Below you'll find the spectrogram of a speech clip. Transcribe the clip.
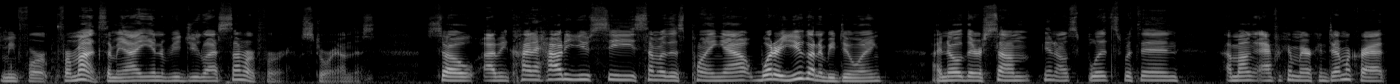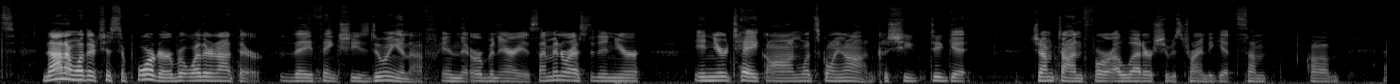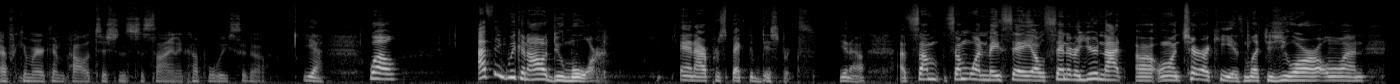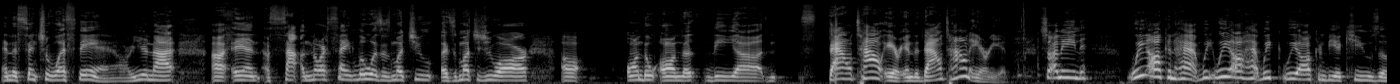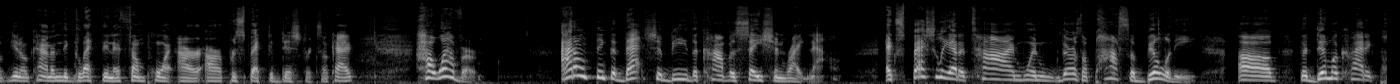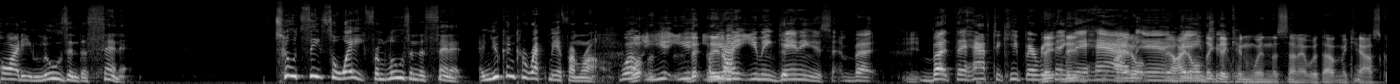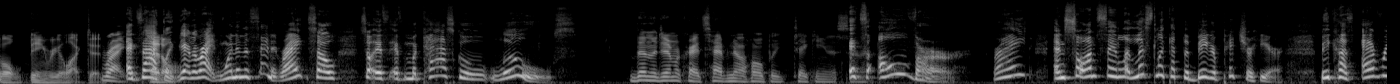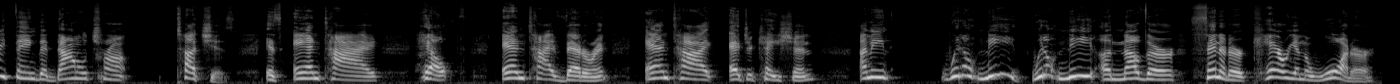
I mean, for for months. I mean, I interviewed you last summer for a story on this. So, I mean, kind of, how do you see some of this playing out? What are you going to be doing? I know there's some, you know, splits within among African American Democrats, not on whether to support her, but whether or not they they think she's doing enough in the urban areas. I'm interested in your in your take on what's going on because she did get jumped on for a letter she was trying to get some um, African American politicians to sign a couple weeks ago. Yeah. Well, I think we can all do more in our prospective districts. You know, uh, some someone may say, "Oh, Senator, you're not uh, on Cherokee as much as you are on in the Central West End, or you're not uh, in South, North St. Louis as much you as much as you are uh, on the on the the uh, downtown area in the downtown area." So, I mean, we all can have we, we all have we, we all can be accused of you know kind of neglecting at some point our our prospective districts. Okay, however, I don't think that that should be the conversation right now especially at a time when there's a possibility of the Democratic Party losing the Senate. Two seats away from losing the Senate, and you can correct me if I'm wrong. Well, well you, you, you mean, you mean gaining the Senate, but but they have to keep everything they, they, they have. I don't, and I don't think to. they can win the Senate without McCaskill being reelected. Right. Exactly. Yeah. Right. Winning the Senate. Right. So so if if McCaskill lose, then the Democrats have no hope of taking the Senate. It's over right? And so I'm saying, let's look at the bigger picture here because everything that Donald Trump touches is anti health, anti veteran, anti education. I mean, we don't need we don't need another senator carrying the water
